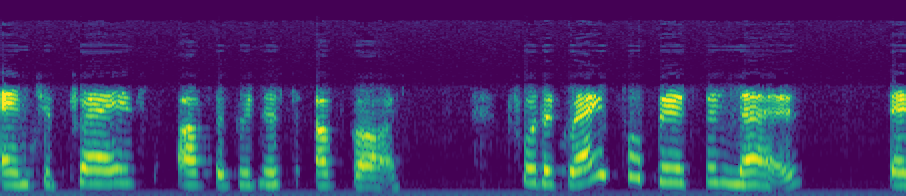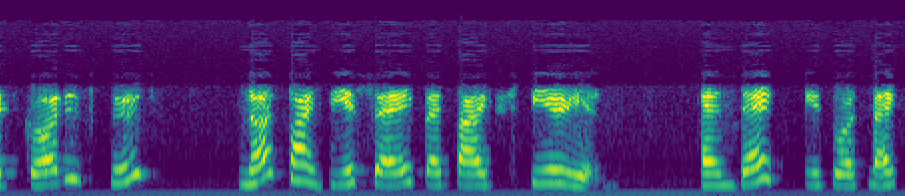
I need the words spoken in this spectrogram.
and to praise of the goodness of God. For the grateful person knows that God is good, not by hearsay, but by experience. And that is what makes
